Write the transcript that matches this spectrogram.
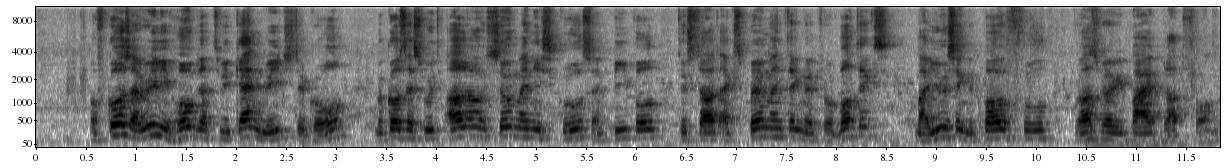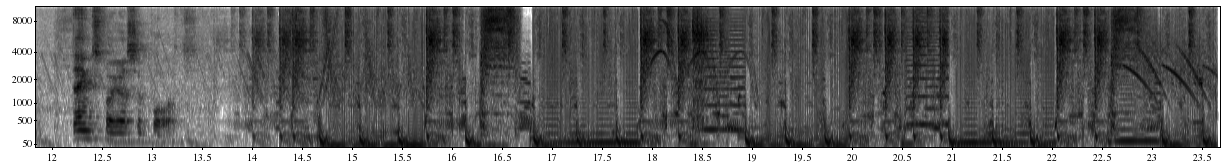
Of course, I really hope that we can reach the goal because this would allow so many schools and people to start experimenting with robotics by using the powerful Raspberry Pi platform. Thanks for your support.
